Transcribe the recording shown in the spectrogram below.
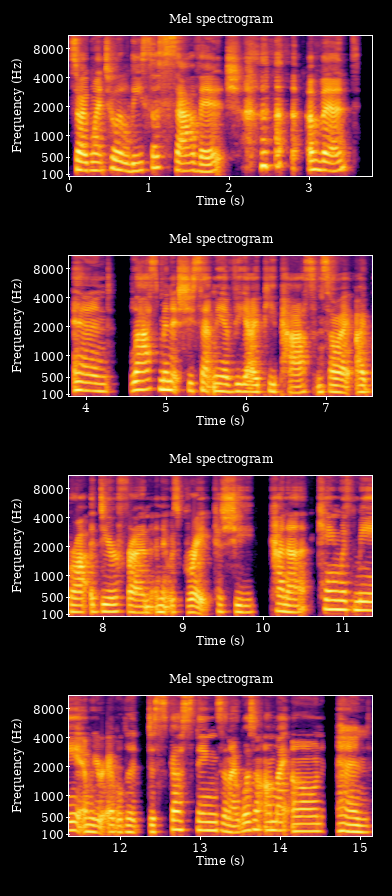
So I went to a Lisa Savage event and last minute she sent me a VIP pass. And so I, I brought a dear friend and it was great because she kind of came with me and we were able to discuss things and I wasn't on my own. And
